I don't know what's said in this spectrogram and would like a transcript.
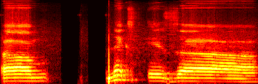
Um, next is uh,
